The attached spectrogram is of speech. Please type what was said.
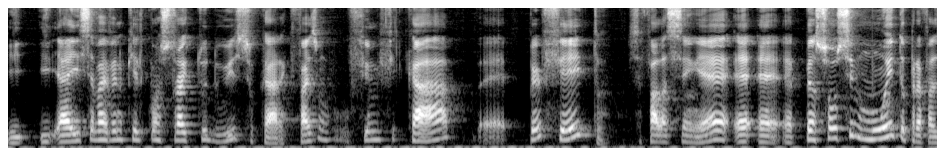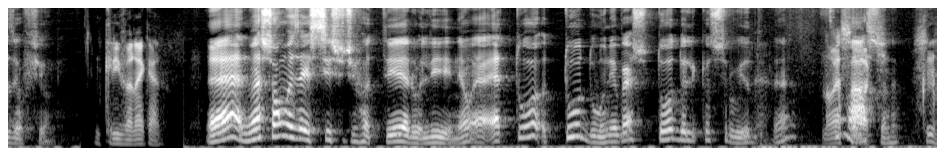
E, e aí você vai vendo que ele constrói tudo isso, cara, que faz um- o filme ficar é, perfeito. Você fala assim, é, é, é- é- pensou-se muito para fazer o filme. Incrível, né, cara? É, não é só um exercício de roteiro ali, né? é, é tu- tudo, o universo todo ali construído. Né? Não é Filmaço, sorte. Né?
